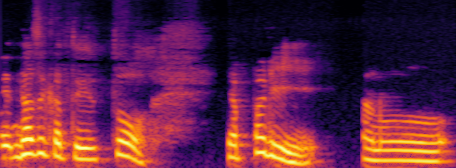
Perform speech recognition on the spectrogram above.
でなぜかというと、やっぱり、あの、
